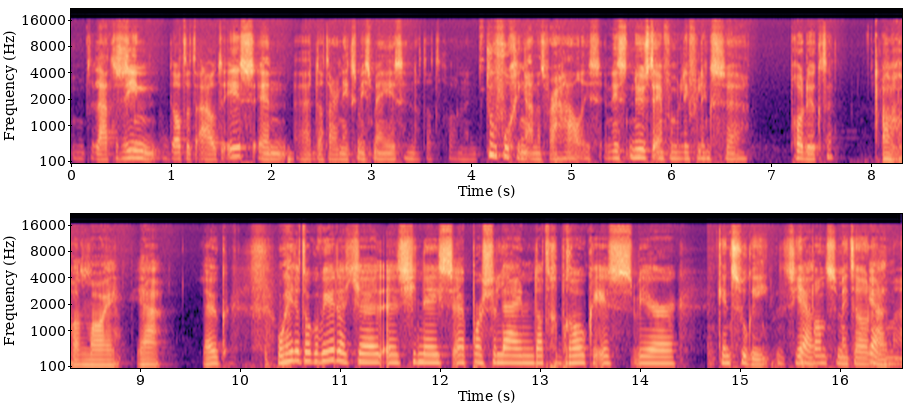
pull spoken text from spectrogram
Om te laten zien dat het oud is en dat daar niks mis mee is. En dat dat gewoon een toevoeging aan het verhaal is. En is, nu is het een van mijn lievelingsproducten. Oh, wat mooi. Ja, leuk. Hoe heet het ook alweer dat je uh, Chinees uh, porselein dat gebroken is weer... Kintsugi, dat is de Japanse methode ja. om uh,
